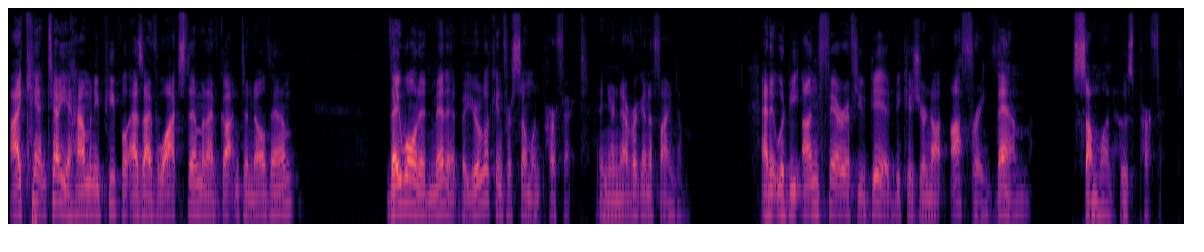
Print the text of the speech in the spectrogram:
I can't tell you how many people, as I've watched them and I've gotten to know them, they won't admit it, but you're looking for someone perfect and you're never going to find them. And it would be unfair if you did because you're not offering them someone who's perfect.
